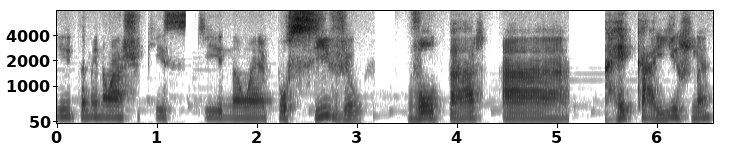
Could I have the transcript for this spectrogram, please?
e também não acho que, que não é possível voltar a recair, né?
